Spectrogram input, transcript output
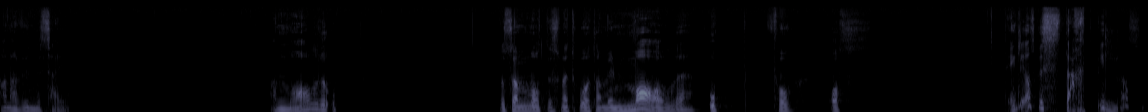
Han har vunnet seier. Han maler det opp på samme måte som jeg tror at han vil male opp for oss. Egentlig ganske sterkt bilde. altså.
